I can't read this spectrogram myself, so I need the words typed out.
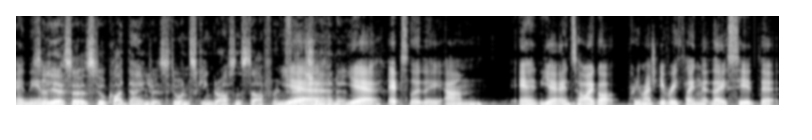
and then So yeah, so it's still quite dangerous doing skin grafts and stuff for yeah, infection and yeah, absolutely. Um, and yeah, and so I got pretty much everything that they said that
